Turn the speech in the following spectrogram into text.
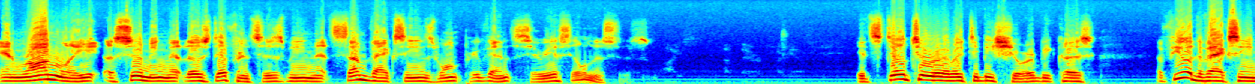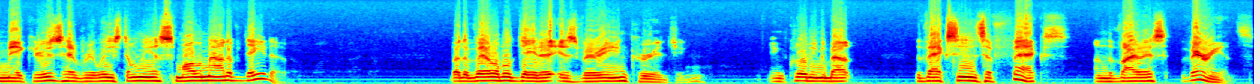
and wrongly assuming that those differences mean that some vaccines won't prevent serious illnesses. It's still too early to be sure because a few of the vaccine makers have released only a small amount of data. But available data is very encouraging, including about the vaccine's effects on the virus variants.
